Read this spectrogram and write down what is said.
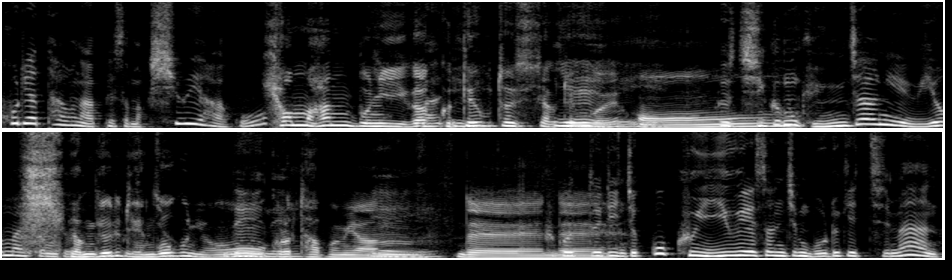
코리아타운 앞에서 막 시위하고 혐한 분위기가 아, 그때부터 예. 시작된 예, 거예요. 예. 어. 그래서 지금은 굉장히 위험할 정도로 연결이 된 있죠. 거군요. 네, 네. 그렇다 보면 예. 네, 그것들이 네. 이제 꼭 그 이유에선지는 모르겠지만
